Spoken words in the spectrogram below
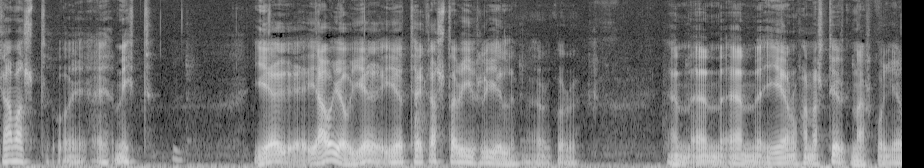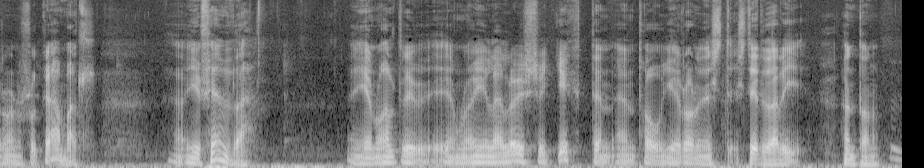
gamalt og e- nýtt. Ég, já, já, ég, ég tek alltaf í flíilin en, en, en ég er nú fann að styrna sko, ég er nú svo gamall. Ég finn það. Ég er nú aldrei, ég er nú eiginlega laus við gikt en, en þó ég er orðin st- styrðar í höndunum.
